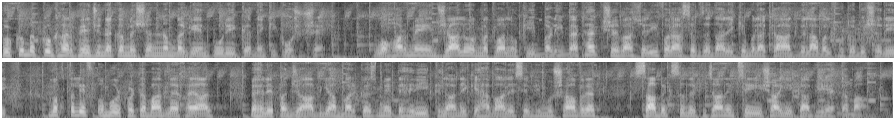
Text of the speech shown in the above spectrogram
हुकूमत को घर भेजना कमीशन नंबर गेम पूरी करने की कोशिशें। लाहौर में जालों और मतवालों की बड़ी बैठक। शहबाज शरीफ और आसिफ जदारी की मुलाकात, बिलावल भुटो भी शरीक, मुख्तलिफ़ उमूर पर तबादला ख्याल। पहले पंजाब या मरकज में तहरीक लाने के हवाले से भी मुशावरत। सबक सदर की जानब से ईशाई का भी अहतमाम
